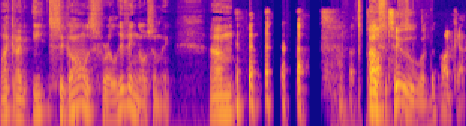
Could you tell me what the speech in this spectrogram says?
like I eat cigars for a living or something. Um, Oh, Part s- two of the podcast.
